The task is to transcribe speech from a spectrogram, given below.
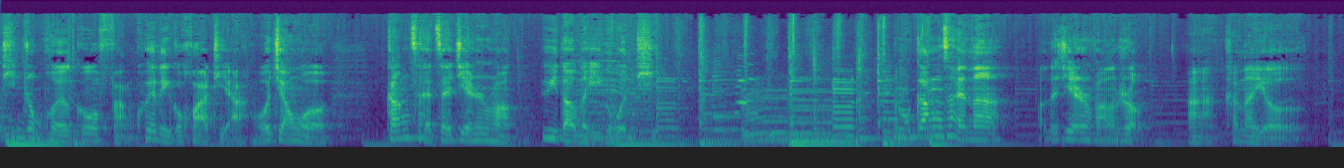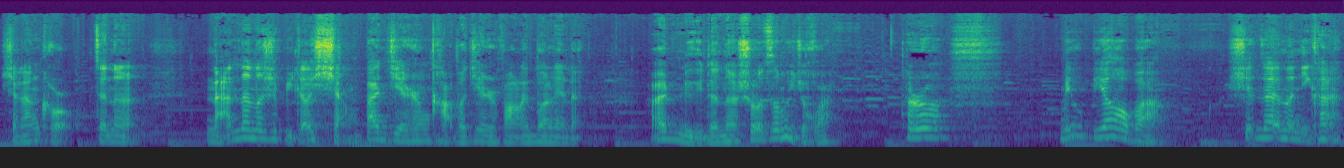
听众朋友给我反馈的一个话题啊，我讲我刚才在健身房遇到的一个问题。那么刚才呢，我在健身房的时候啊，看到有小两口在那，男的呢是比较想办健身卡到健身房来锻炼的。而女的呢说了这么一句话，她说没有必要吧？现在呢，你看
